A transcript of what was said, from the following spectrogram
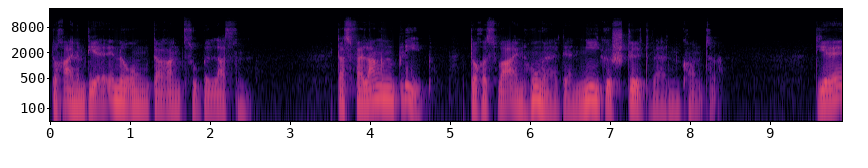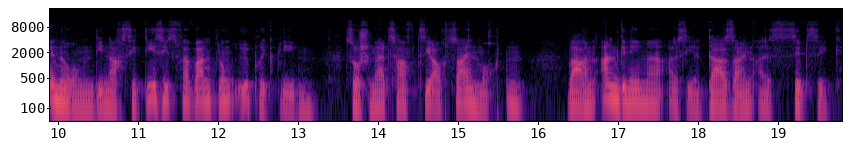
doch einem die Erinnerung daran zu belassen. Das Verlangen blieb, doch es war ein Hunger, der nie gestillt werden konnte. Die Erinnerungen, die nach Sidisis Verwandlung übrig blieben, so schmerzhaft sie auch sein mochten, waren angenehmer als ihr Dasein als Sipsig.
